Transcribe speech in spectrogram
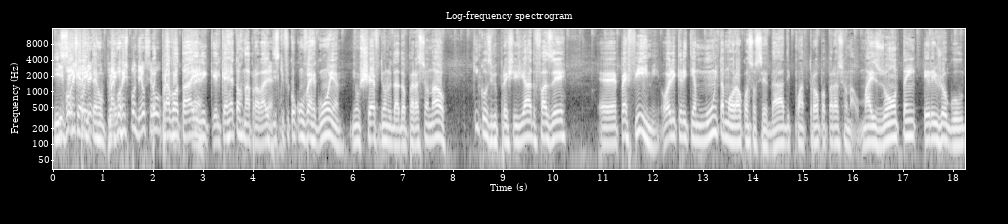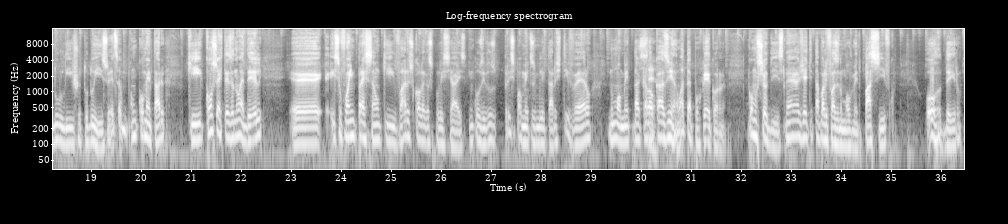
e, e sem querer interromper. Mas vou responder o seu. Para votar, é. ele, ele quer retornar para lá. Ele certo. disse que ficou com vergonha de um chefe de uma unidade operacional, que inclusive prestigiado, fazer é, pé firme. Olha que ele tinha muita moral com a sociedade, com a tropa operacional. Mas ontem ele jogou no lixo tudo isso. Esse é um, um comentário que com certeza não é dele. É, isso foi a impressão que vários colegas policiais, inclusive os, principalmente os militares, tiveram no momento daquela certo. ocasião. Até porque, coronel, como o senhor disse, né? A gente estava ali fazendo um movimento pacífico, ordeiro,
